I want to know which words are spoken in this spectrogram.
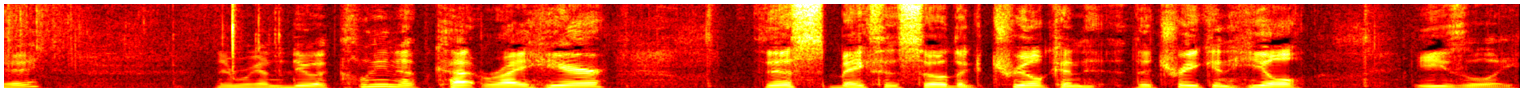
Okay, then we're going to do a cleanup cut right here. This makes it so the tree can, the tree can heal easily.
